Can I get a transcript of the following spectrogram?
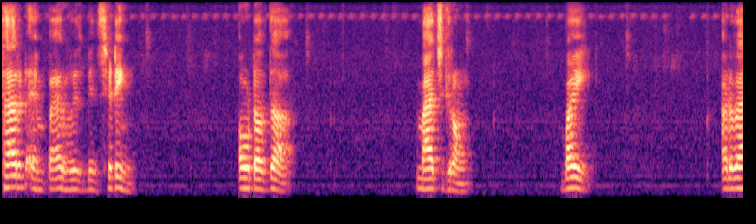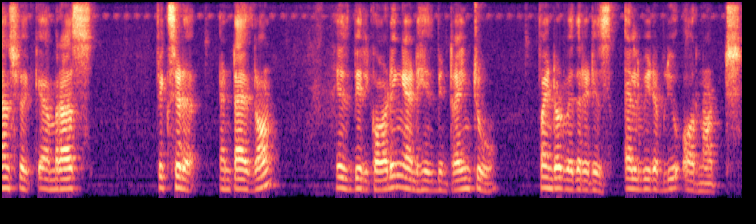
third umpire who has been sitting out of the match ground by advanced cameras fixed entire ground. He has been recording and he has been trying to find out whether it is LBW or not.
